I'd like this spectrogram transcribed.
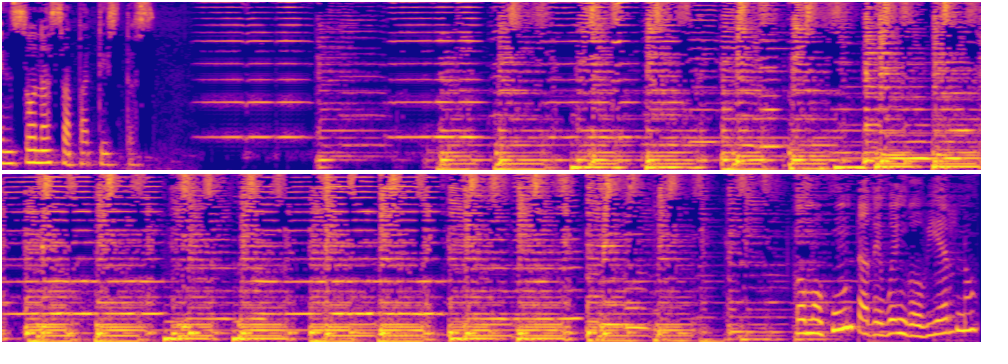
en zonas zapatistas. Como Junta de Buen Gobierno,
